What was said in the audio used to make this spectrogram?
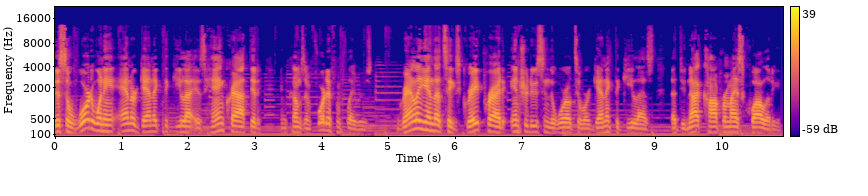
This award winning and organic tequila is handcrafted and comes in four different flavors. Gran Leyenda takes great pride introducing the world to organic tequilas that do not compromise quality.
